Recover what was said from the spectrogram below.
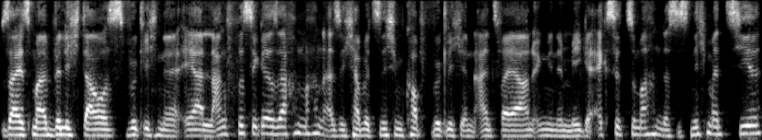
sei es mal, will ich daraus wirklich eine eher langfristigere Sache machen. Also ich habe jetzt nicht im Kopf, wirklich in ein, zwei Jahren irgendwie einen Mega-Exit zu machen. Das ist nicht mein Ziel.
